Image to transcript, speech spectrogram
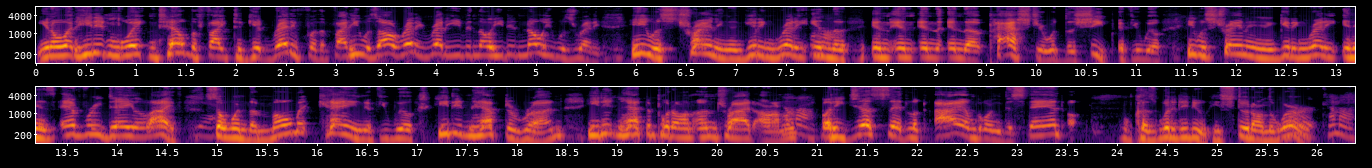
you know what? He didn't wait until the fight to get ready for the fight. He was already ready, even though he didn't know he was ready. He was training and getting ready Come in on. the in in in the, in the pasture with the sheep, if you will. He was training and getting ready in his everyday life. Yeah. So when the moment came, if you will, he didn't have to run. He didn't have to put on untried armor, on. but he just said, "Look, I am going to stand." Because what did he do? He stood on the word. Come on.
